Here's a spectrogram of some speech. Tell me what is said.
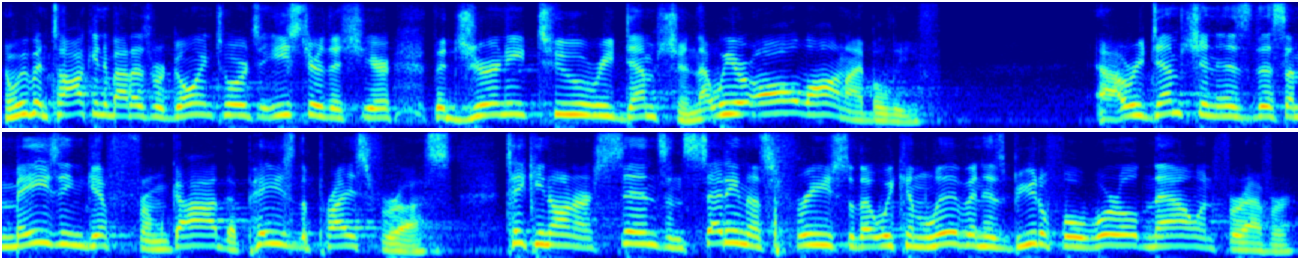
And we've been talking about as we're going towards Easter this year, the journey to redemption that we are all on, I believe. Uh, redemption is this amazing gift from God that pays the price for us, taking on our sins and setting us free so that we can live in His beautiful world now and forever.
